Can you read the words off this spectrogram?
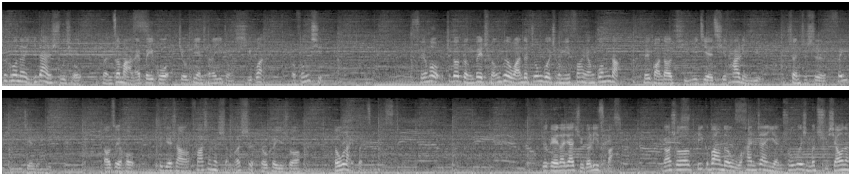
之后呢，一旦输球，本泽马来背锅就变成了一种习惯和风气。随后，这个梗被陈会玩的中国球迷发扬光大。推广到体育界其他领域，甚至是非体育界领域，到最后，世界上发生了什么事都可以说都赖本泽马。就给大家举个例子吧，比方说 BigBang 的武汉站演出为什么取消呢？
